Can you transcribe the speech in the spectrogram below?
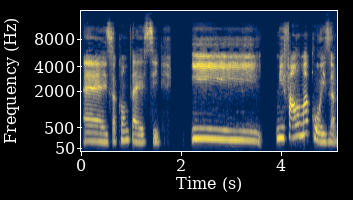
é, isso acontece. E me fala uma coisa.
